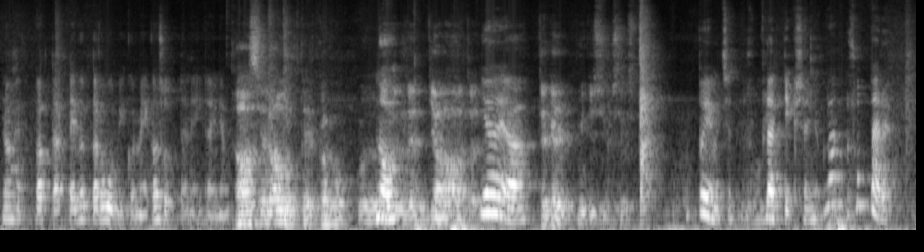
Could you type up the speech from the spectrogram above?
noh, et vaata, et ei võta ruumi, kui me ei kasuta neid, on ju. aa, see laud käib ka kokku No. need jalad on. Ja, ja. ta käib mingi siukseks. põhimõtteliselt flat'iks on ju, super, aga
